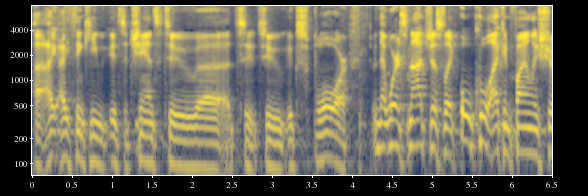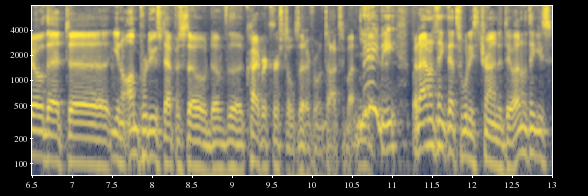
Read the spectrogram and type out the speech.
I, I think he it's a chance to uh, to to explore. And that where it's not just like oh cool I can finally show that uh, you know unproduced episode of the Kyber crystals that everyone talks about. Maybe but I don't think that's what he's trying to do. I don't think he's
